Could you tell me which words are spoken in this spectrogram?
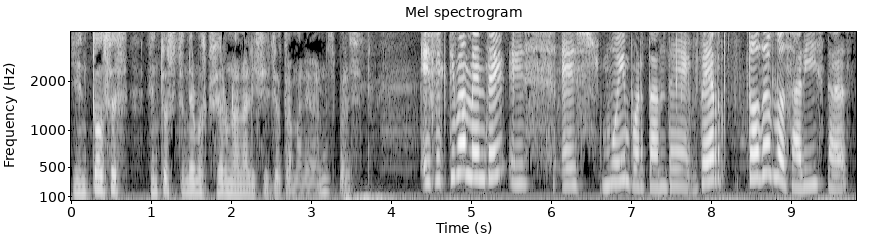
y entonces entonces tendremos que hacer un análisis de otra manera, ¿no se parece esto? Efectivamente es es muy importante ver todos los aristas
